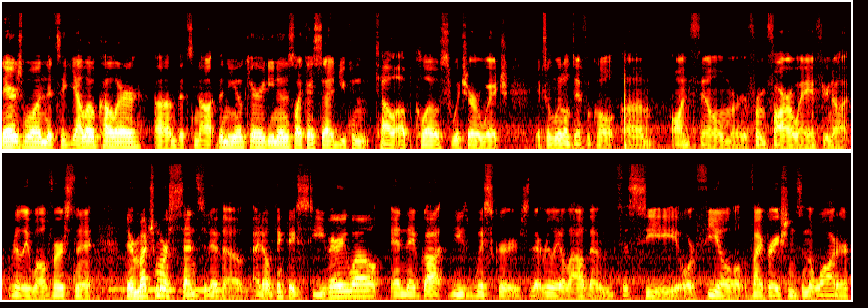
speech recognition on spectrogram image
There's one that's a yellow color um, that's not the Neocaridinas. Like I said, you can tell up close which are which. It's a little difficult um, on film or from far away if you're not really well versed in it. They're much more sensitive though. I don't think they see very well, and they've got these whiskers that really allow them to see or feel vibrations in the water.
